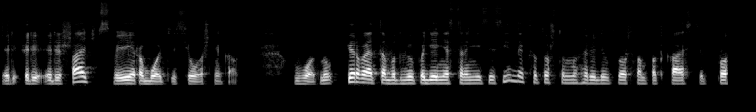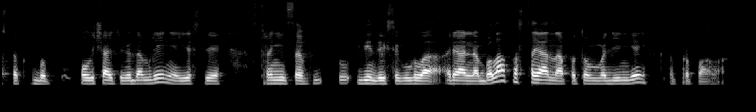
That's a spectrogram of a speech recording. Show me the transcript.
решать в своей работе SEOшника. Вот. Ну, первое это вот выпадение страницы с индекса, то, что мы говорили в прошлом подкасте. Просто как бы получать уведомления, если страница в, в индексе Гугла реально была постоянно, а потом в один день как-то пропала.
